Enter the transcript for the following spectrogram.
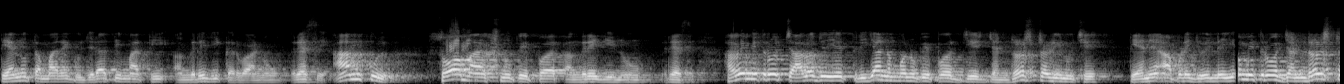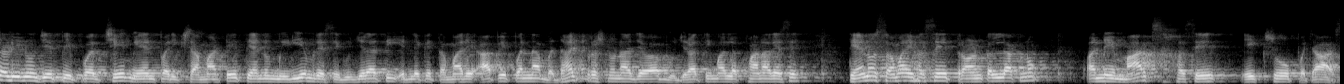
તેનું તમારે ગુજરાતીમાંથી અંગ્રેજી કરવાનું રહેશે. આમ કુલ સો માર્ક્સનું પેપર અંગ્રેજીનું રહેશે. હવે મિત્રો, ચાલો જોઈએ ત્રીજા નંબરનું પેપર જે જનરલ સ્ટડીનું છે, તેને આપણે જોઈ લઈએ. મિત્રો, જનરલ સ્ટડીનું જે પેપર છે, મેન પરીક્ષા માટે, તેનું મીડિયમ રહેશે ગુજરાતી, એટલે કે તમારે આ પેપરના બધા જ પ્રશ્નોના જવાબ ગુજરાતીમાં લખવાના રહેશે. તેનો સમય હશે ત્રણ કલાકનો અને માર્ક્સ હશે એકસો પચાસ.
